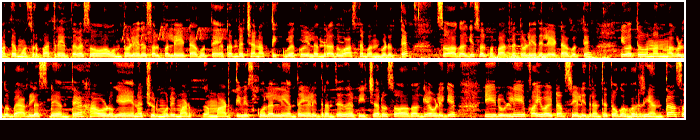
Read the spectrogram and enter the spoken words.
ಮತ್ತು ಮೊಸರು ಪಾತ್ರೆ ಇರ್ತವೆ. ಸೊ ಅವನ್ನ ತೊಳೆಯೋದು ಸ್ವಲ್ಪ ಲೇಟ್ ಆಗುತ್ತೆ. ಯಾಕಂದರೆ ಚೆನ್ನಾಗಿ ತಿಕ್ಕಬೇಕು ಇಲ್ಲಾಂದರೆ ಅದು ವಾಸನೆ ಬಂದುಬಿಡುತ್ತೆ. ಸೊ ಹಾಗಾಗಿ ಸ್ವಲ್ಪ ಪಾತ್ರೆ ತೊಳೆಯೋದೇ ಲೇಟ್ ಆಗುತ್ತೆ. ಇವತ್ತು ನನ್ನ ಮಗಳದು ಬ್ಯಾಗ್ಲೆಸ್ ಡೇ ಅಂತೆ. ಅವಳಿಗೆ ಏನೋ ಚುರುಮುರಿ ಮಾಡಿ, ಮಾಡ್ತೀವಿ ಸ್ಕೂಲಲ್ಲಿ ಅಂತ ಹೇಳಿದ್ರಂತೆ ಟೀಚರು. ಸೊ ಹಾಗಾಗಿ ಅವಳಿಗೆ ಈರುಳ್ಳಿ ಫೈವ್ ಐಟಮ್ಸ್ ಹೇಳಿದ್ರಂತೆ, ತೊಗೊಬರ್ರಿ ಅಂತ. ಸೊ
